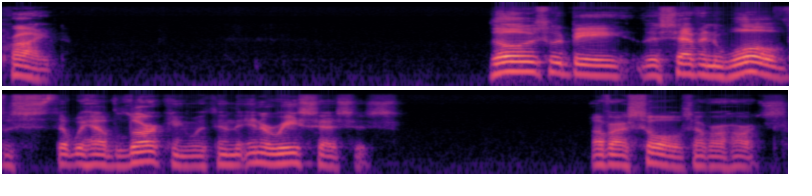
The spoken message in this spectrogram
pride. Those would be the seven wolves that we have lurking within the inner recesses of our souls, of our hearts.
